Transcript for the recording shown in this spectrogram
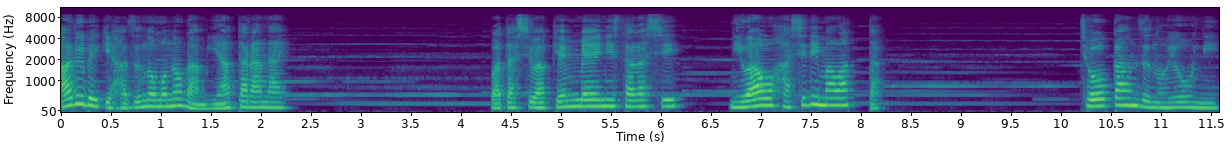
あるべきはずのものが見当たらない。私は懸命に探し、庭を走り回った。長官図のように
